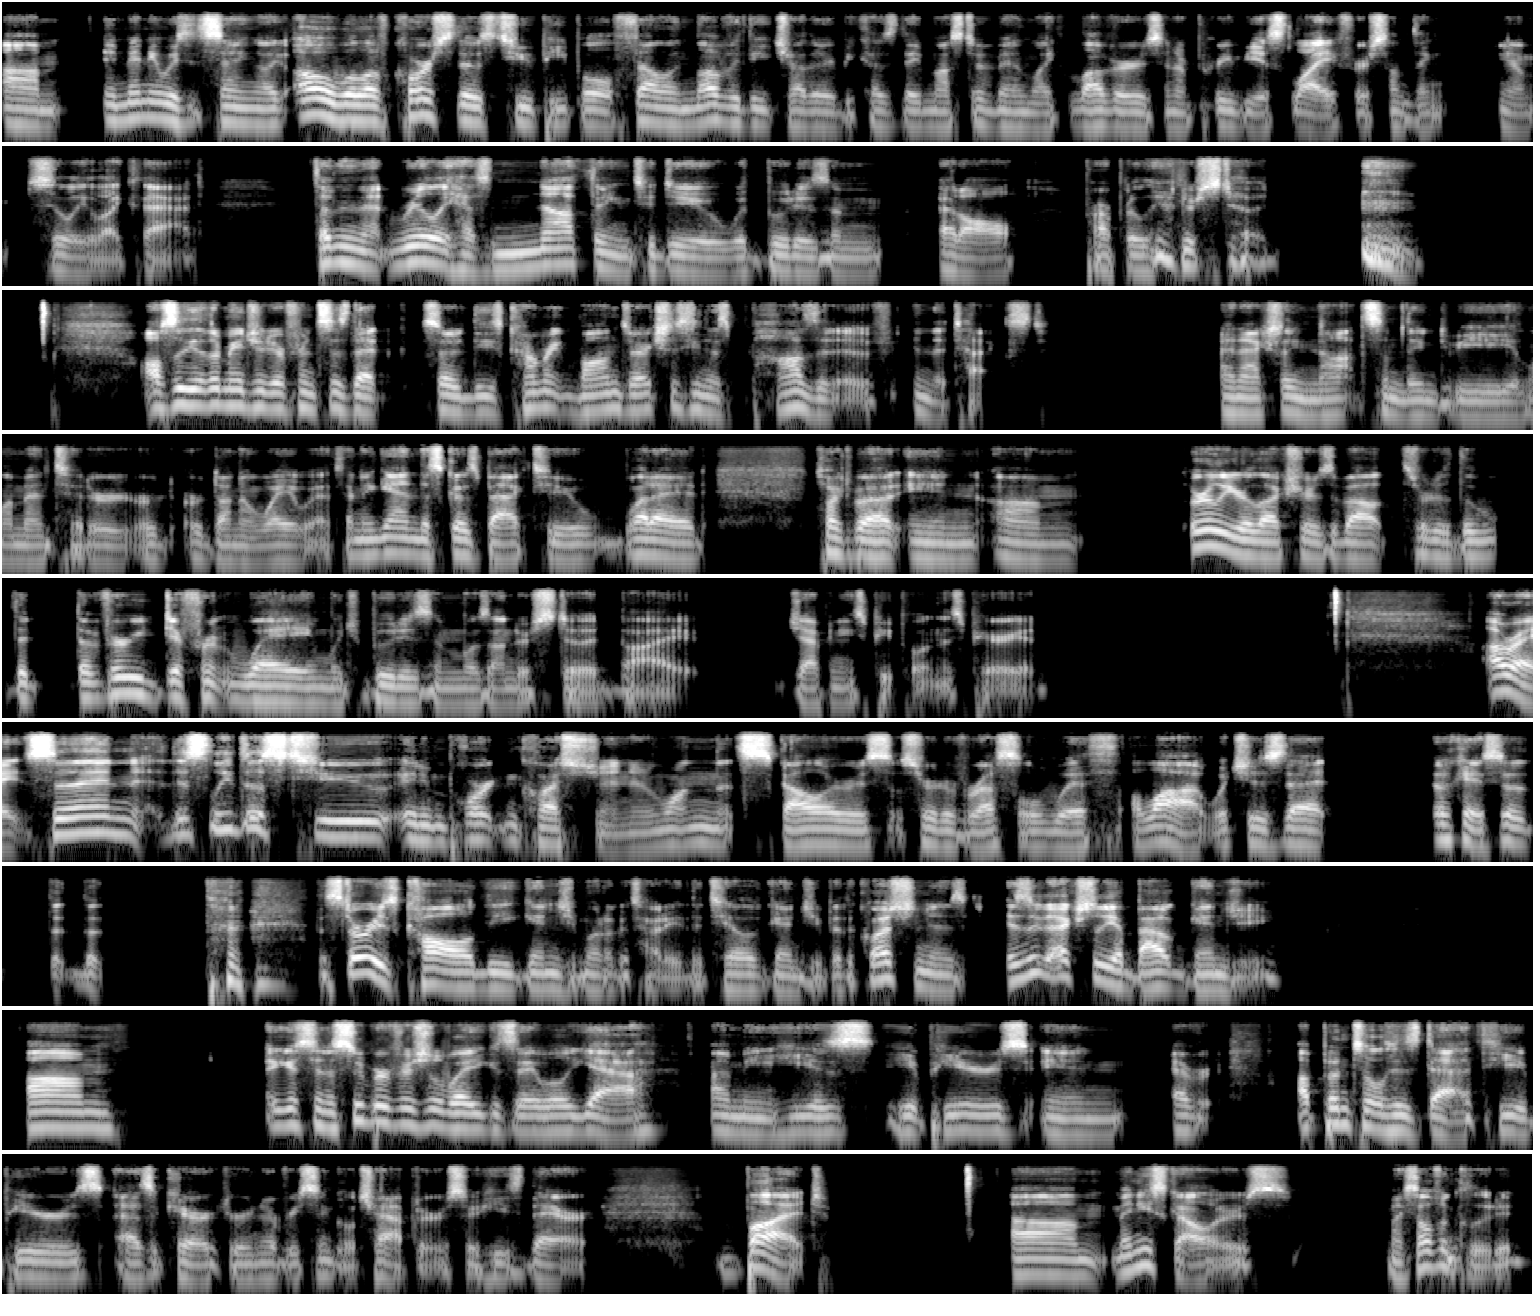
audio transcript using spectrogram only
Um, in many ways it's saying like oh well of course those two people fell in love with each other because they must have been like lovers in a previous life or something you know silly like that. Something that really has nothing to do with buddhism at all properly understood. Also the other major difference is that so these karmic bonds are actually seen as positive in the text and actually not something to be lamented or, or, or, done away with. And again, this goes back to what I had talked about in um, earlier lectures about sort of the, the, the very different way in which Buddhism was understood by Japanese people in this period. All right, so then this leads us to an important question and one that scholars sort of wrestle with a lot, which is that okay, so the, the the story is called the Genji Monogatari, the Tale of Genji. But the question is, is it actually about Genji? Um, I guess in a superficial way, you could say, well, yeah. I mean, he is he appears in every up until his death, he appears as a character in every single chapter, so he's there. But um, many scholars, myself included,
